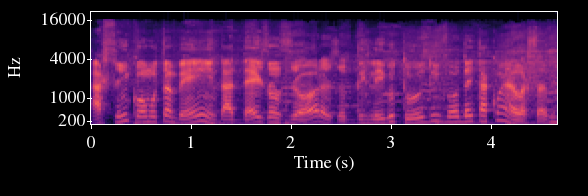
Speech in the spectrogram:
Assim como também, dá 10, 11 horas, eu desligo tudo e vou deitar com ela, sabe?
